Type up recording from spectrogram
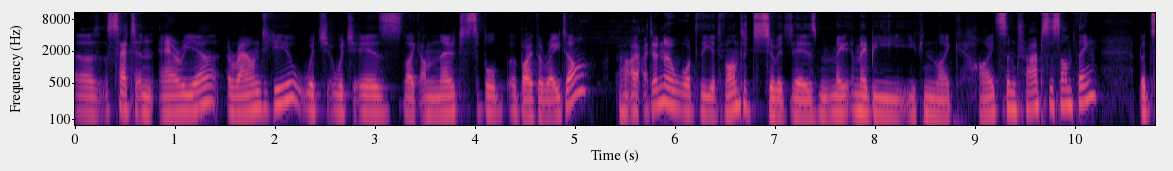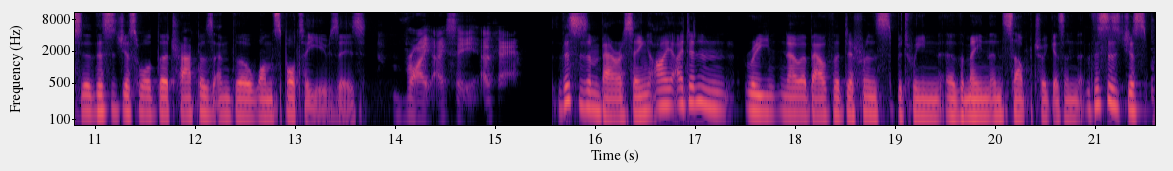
uh, set an area around you, which which is like unnoticeable by the radar. I, I don't know what the advantage to it is. May, maybe you can like hide some traps or something. But uh, this is just what the trappers and the one spotter uses. Right, I see. Okay. This is embarrassing. I, I didn't really know about the difference between uh, the main and sub triggers, and this is just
